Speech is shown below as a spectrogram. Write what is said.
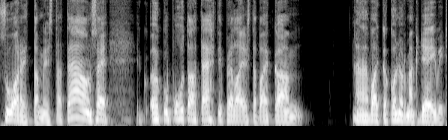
suorittamista. Tämä on se, kun puhutaan tähtipelaajista, vaikka vaikka Conor McDavid,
